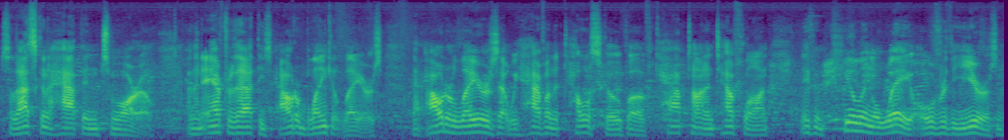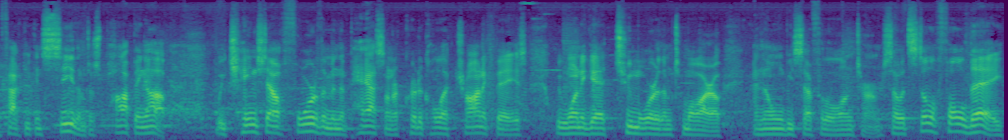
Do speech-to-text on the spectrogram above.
So that's going to happen tomorrow. And then after that, these outer blanket layers. The outer layers that we have on the telescope of Kapton and Teflon, they've been peeling away over the years. In fact, you can see them just popping up. We changed out four of them in the past on our critical electronic bays. We want to get two more of them tomorrow, and then we'll be set for the long term. So it's still a full day.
